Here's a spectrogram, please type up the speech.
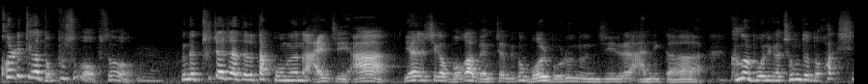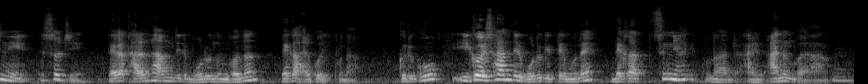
quality가 높을 수가 없어 음. 근데 투자자들은 딱 보면 알지. 아, 이 아저씨가 뭐가 맹점이고 뭘 모르는지를 아니까 그걸 보니까 좀 더 더 확신이 서지. 내가 다른 사람들이 모르는 거는 내가 알고 있구나. 그리고 이걸 사람들이 모르기 때문에 내가 승리하겠구나를 알, 아는 거야. 음.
